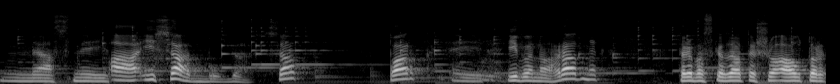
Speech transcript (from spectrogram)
м'ясний. А, і сад був, да. сад, парк і, і виноградник. Треба сказати, що автор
